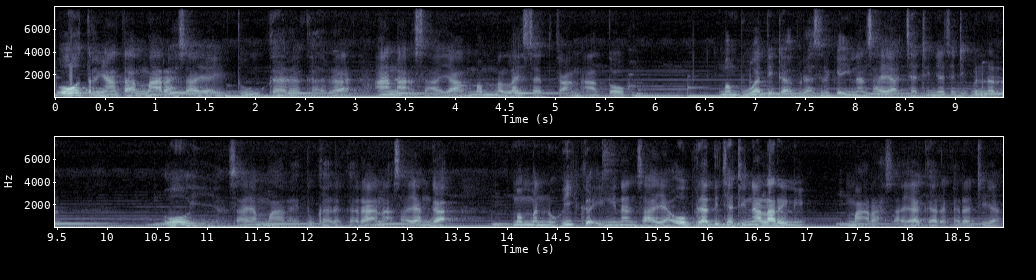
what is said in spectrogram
Oh ternyata marah saya itu gara-gara anak saya memelesetkan atau membuat tidak berhasil keinginan saya. Jadinya jadi benar. Oh iya saya marah itu gara-gara anak saya nggak memenuhi keinginan saya. Oh berarti jadi nalar ini. Marah saya gara-gara dia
